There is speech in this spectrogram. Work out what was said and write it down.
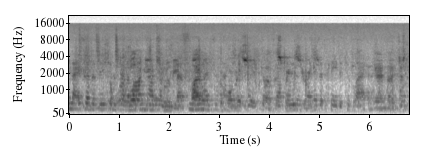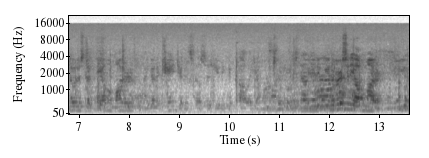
And I said that they should have a Welcome you to of the his best final moments and ended performance it with of the spring and series. it faded to black. And I just noticed that the alma mater, I gotta change it, it still says Utica College alma mater. It's now Utica University alma mater, U,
